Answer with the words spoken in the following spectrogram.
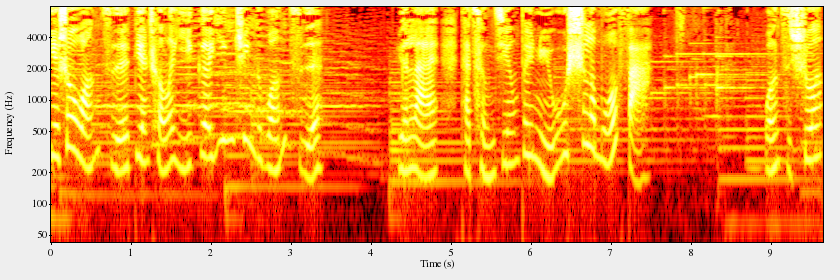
野兽王子变成了一个英俊的王子。原来，他曾经被女巫施了魔法。王子说。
